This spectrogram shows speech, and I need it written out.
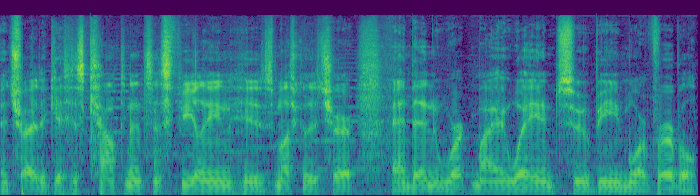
and try to get his countenance, his feeling, his musculature, and then work my way into being more verbal.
